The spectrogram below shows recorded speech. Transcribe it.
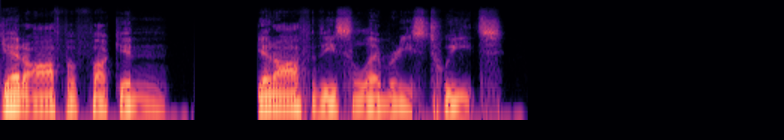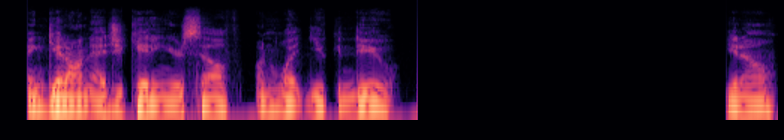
get off of fucking get off of these celebrities' tweets and get on educating yourself on what you can do. You know,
